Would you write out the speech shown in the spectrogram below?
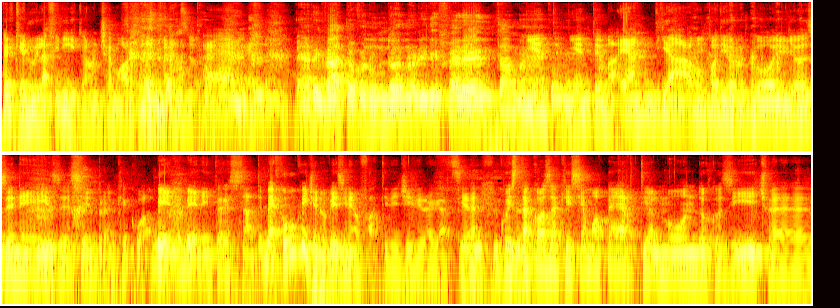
Perché lui l'ha finito, non c'è morto nel Esatto. mezzo. Eh, bello. È arrivato con un giorno di differenza, ma Niente, comunque... niente ma e andiamo, un po' di orgoglio senese sempre anche qua. Bene, bene, interessante. Beh, comunque i genovesi ne hanno fatti di giri, ragazzi. Sì, eh. sì, Questa sì. cosa che siamo aperti al mondo così, cioè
